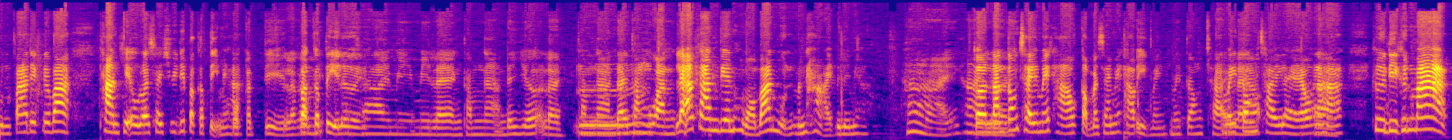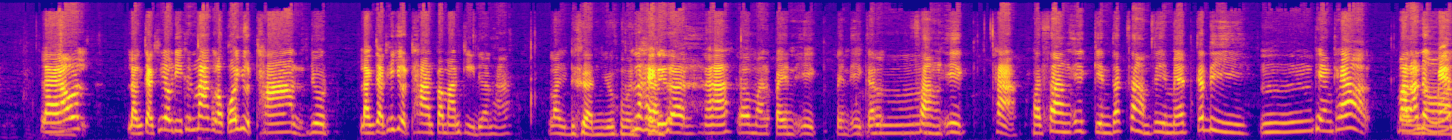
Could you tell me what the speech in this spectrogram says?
คุณป้าเรียกได้ว่าทานเคโอแล้วใช้ชีวิตได้ปกติไหมปคะ กติแล้วปกติเลย ใช่มีมีแรงทำงานได้เยอะเลยทำงานได้ทั้งวันและอาการเวียนหัวบ้านหมุนมันหายไปเลยไหมคะหายหายตอนนั้นเลยต้องใช้ไม้เท้ากลับมาใช้ไม้เท้าอีกไหม ไม่ต้องใช้ไม่ต้องแล้ว ใช้แล้วนะคะ ค่ะ คือดีขึ้นมาก แล้วหลังจากที่เราดีขึ้นมากเราก็หยุดทาน หยุดหลังจากที่หยุดทานประมาณกี่เดือนคะ หลายเดือนอยู่เหมือนหกัลายเดือนนะคะ ก็มาเป็นอีกเป็นอีกก็อืม สั่งอีกค่ะ พอสั่งอีกกินสักสามสี่เม็ดก็ดี อืมเพียงแค่วันละหนึ่งก่อนนอนเม็ด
